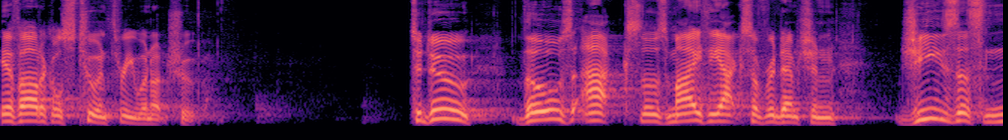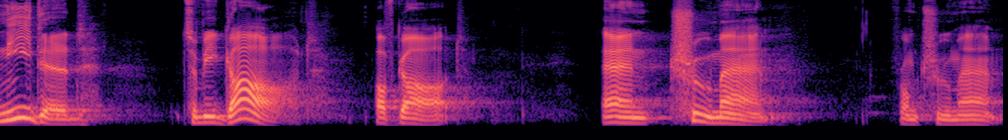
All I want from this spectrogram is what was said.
if articles 2 and 3 were not true. To do those acts, those mighty acts of redemption, Jesus needed to be God of God and true man from true man.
